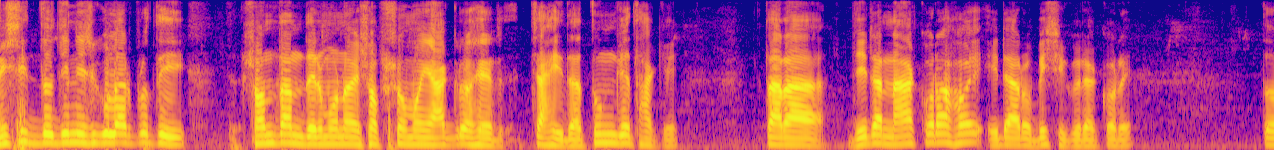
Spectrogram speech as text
নিষিদ্ধ জিনিসগুলোর প্রতি সন্তানদের মনে হয় সবসময় আগ্রহের চাহিদা তুঙ্গে থাকে। তারা যেটা না করা হয় এটা আরও বেশি করে করে। তো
